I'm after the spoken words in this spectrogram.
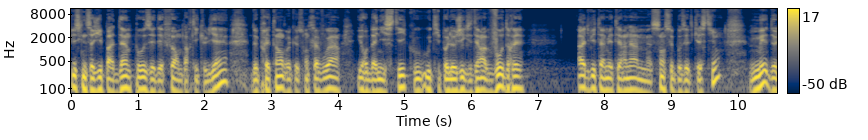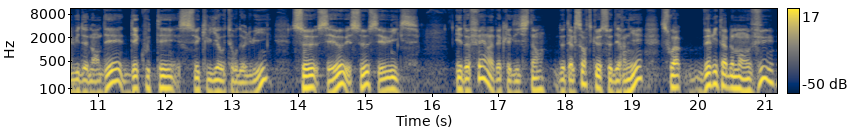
puisqu'il ne s'agit pas d'imposer des formes particulières, de prétendre que son savoir urbanistique ou, ou typologique, etc., vaudrait ad vitam aeternam sans se poser de questions, mais de lui demander d'écouter ce qu'il y a autour de lui, ce CE et ce CEX, et de faire avec l'existant, de telle sorte que ce dernier soit véritablement vu,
